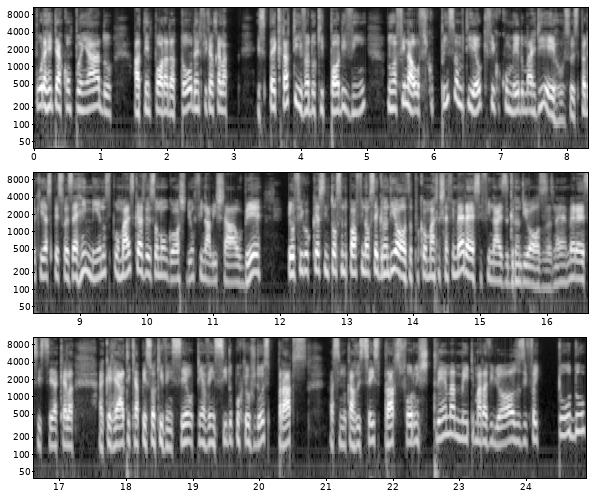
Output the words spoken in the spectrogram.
por a gente ter acompanhado a temporada toda, a gente fica com aquela expectativa do que pode vir numa final. Eu fico, principalmente eu, que fico com medo mais de erros. Eu espero que as pessoas errem menos, por mais que às vezes eu não goste de um finalista A ou B, eu fico assim, torcendo para uma final ser grandiosa, porque o Masterchef merece finais grandiosas, né? Merece ser aquela aquele reality que a pessoa que venceu tenha vencido porque os dois pratos, assim, no caso os seis pratos foram extremamente maravilhosos e foi tudo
